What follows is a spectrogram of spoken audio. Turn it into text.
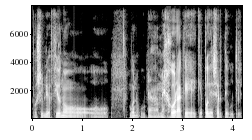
posible opción o, bueno, una mejora que, puede serte útil.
